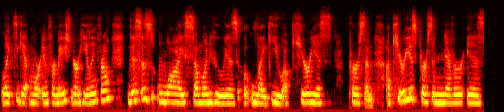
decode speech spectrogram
like to get more information or healing from this is why someone who is like you a curious person. A curious person never is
